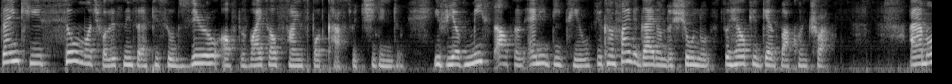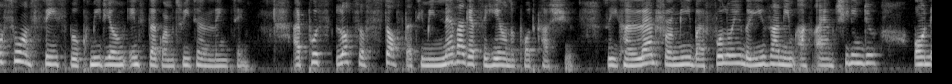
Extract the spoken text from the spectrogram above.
Thank you so much for listening to episode zero of the Vital Signs podcast with Chidindu. If you have missed out on any detail, you can find a guide on the show notes to help you get back on track. I am also on Facebook, Medium, Instagram, Twitter, and LinkedIn. I post lots of stuff that you may never get to hear on a podcast show. So you can learn from me by following the username at I am Chidindu on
